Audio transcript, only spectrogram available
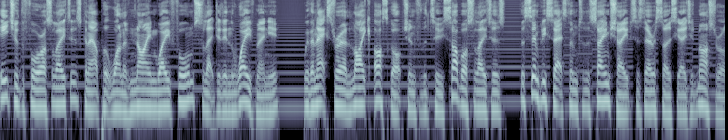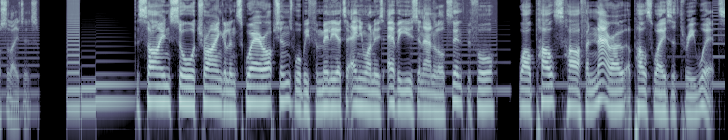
Each of the four oscillators can output one of nine waveforms selected in the Wave menu, with an extra like OSC option for the two sub-oscillators that simply sets them to the same shapes as their associated master oscillators. The sine, saw, triangle and square options will be familiar to anyone who's ever used an analog synth before, while pulse, half and narrow are pulse waves of three widths.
